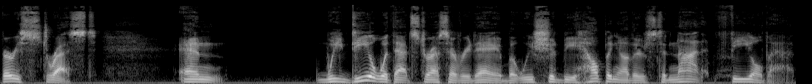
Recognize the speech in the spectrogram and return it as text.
very stressed. And we deal with that stress every day, but we should be helping others to not feel that.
